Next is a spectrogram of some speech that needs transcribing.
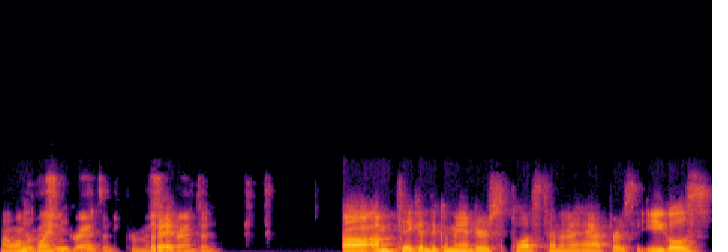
My one Permission point. granted. Permission Okay. granted. Uh, I'm taking the Commanders plus ten and a half versus the Eagles.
